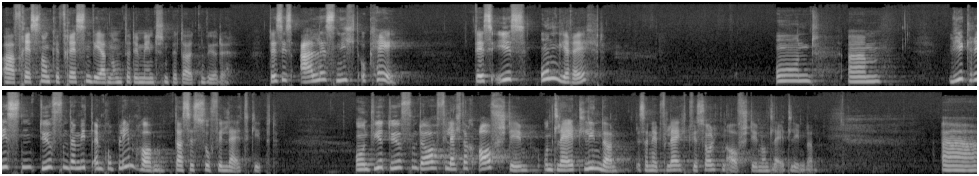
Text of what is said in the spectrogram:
äh, Fressen und Gefressen werden unter den Menschen bedeuten würde. Das ist alles nicht okay. Das ist ungerecht. Und ähm, wir Christen dürfen damit ein Problem haben, dass es so viel Leid gibt. Und wir dürfen da vielleicht auch aufstehen und Leid lindern. Also nicht vielleicht, wir sollten aufstehen und Leid lindern. Äh,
